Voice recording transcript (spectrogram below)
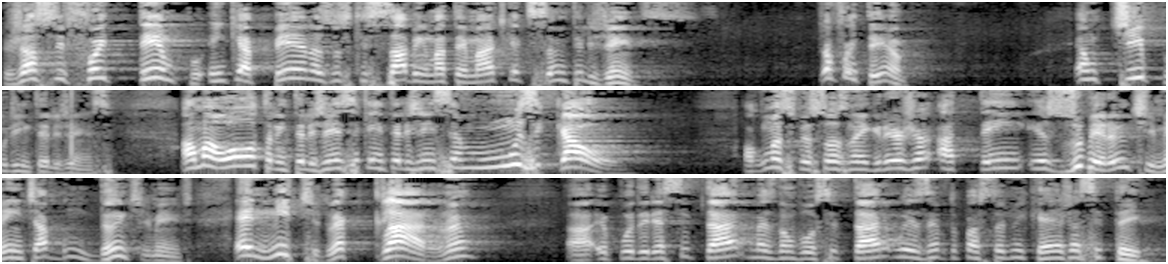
Já se foi tempo em que apenas os que sabem matemática é que são inteligentes. Já foi tempo. É um tipo de inteligência. Há uma outra inteligência que é a inteligência musical. Algumas pessoas na igreja a têm exuberantemente, abundantemente. É nítido, é claro, né? Ah, eu poderia citar, mas não vou citar, o exemplo do pastor Miquel, já citei.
